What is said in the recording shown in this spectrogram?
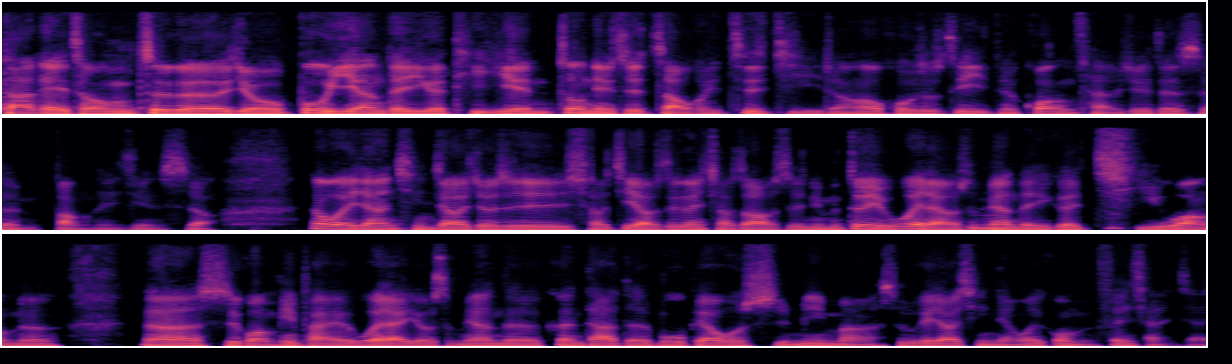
大家可以从这个有不一样的一个体验，重点是找回自己，然后活出自己的光彩，我觉得这是很棒的一件事哦。那我也想请教，就是小纪老师跟小赵老师，你们对于未来有什么样的一个期望呢？那时光品牌未来有什么样的更大的目标或使命吗？是不是可以邀请两位跟我们分享一下？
